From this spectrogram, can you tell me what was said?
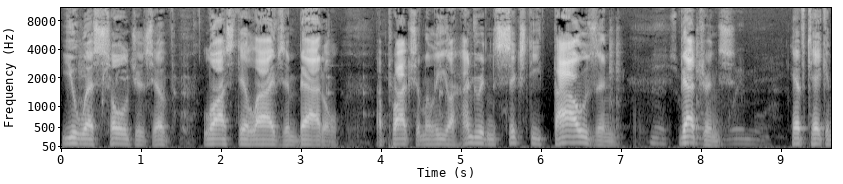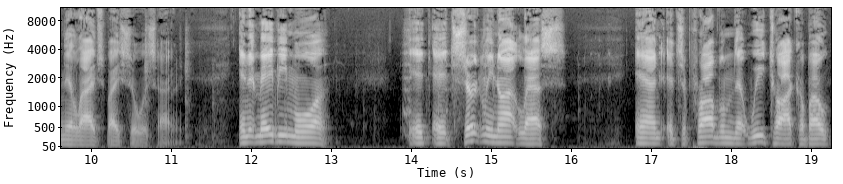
U.S. soldiers have lost their lives in battle. Approximately 160,000 veterans have taken their lives by suicide. And it may be more, it, it's certainly not less, and it's a problem that we talk about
